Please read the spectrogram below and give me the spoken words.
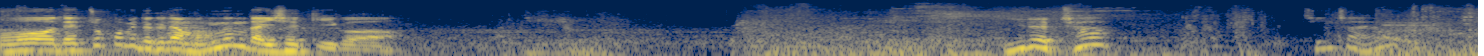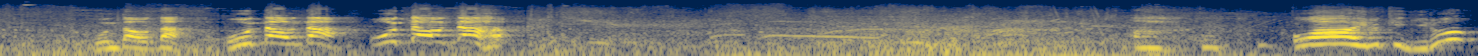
어, 내 쪼꼬미도 그냥 먹는다 이 새끼 이거. 2렙 차? 진짜요? 온다 온다 온다 온다 온다 온다 와 이렇게 길어?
